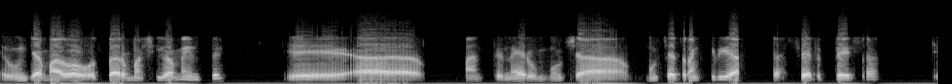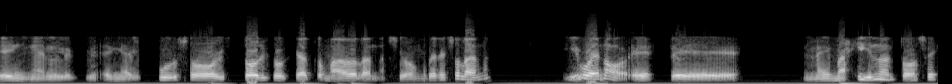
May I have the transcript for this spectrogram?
un llamado a votar masivamente, eh, a mantener mucha mucha tranquilidad, mucha certeza en el, en el curso histórico que ha tomado la nación venezolana y bueno este imagino entonces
